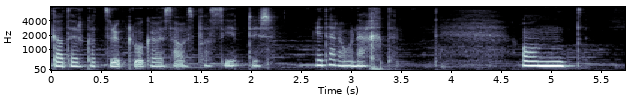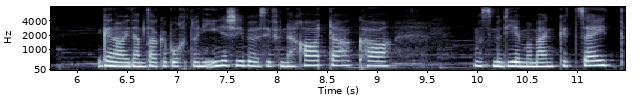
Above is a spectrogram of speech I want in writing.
gehe dort zurückschauen, was alles passiert ist. in der Rauhnacht. Und genau in diesem Tagebuch schreibe ich reinschreiben, was ich für eine Karte hatte, was mir die im Moment gezeigt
